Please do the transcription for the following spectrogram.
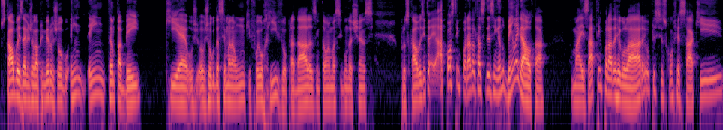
Os Cowboys devem jogar o primeiro jogo em, em Tampa Bay, que é o, o jogo da semana 1, que foi horrível para Dallas, então é uma segunda chance para os Cowboys. Então a pós-temporada está se desenhando bem legal, tá? Mas a temporada regular, eu preciso confessar que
